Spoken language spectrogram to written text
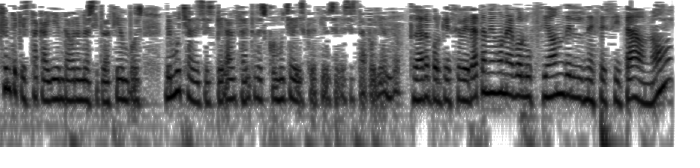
gente que está cayendo ahora en una situación pues de mucha desesperanza, entonces con mucha discreción se les está apoyando. Claro, porque se verá también una evolución del necesitado, ¿no?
